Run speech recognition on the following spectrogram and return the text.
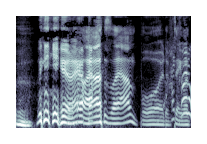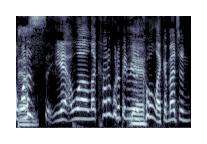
You know, I was like, I'm bored of I T1000s. kind of want to. Yeah, well, that kind of would have been really Yeah. cool. Like, imagine.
